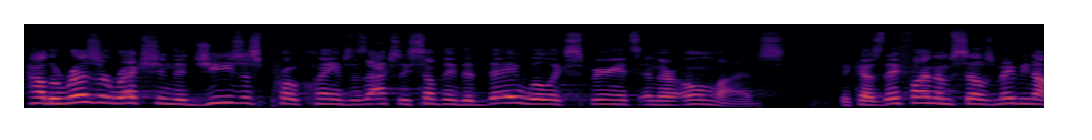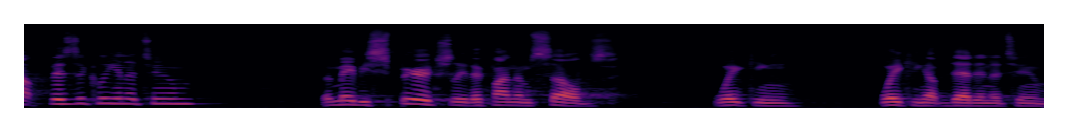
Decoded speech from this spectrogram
how the resurrection that Jesus proclaims is actually something that they will experience in their own lives because they find themselves maybe not physically in a tomb, but maybe spiritually they find themselves waking, waking up dead in a tomb.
